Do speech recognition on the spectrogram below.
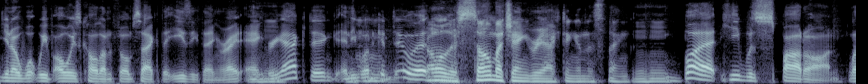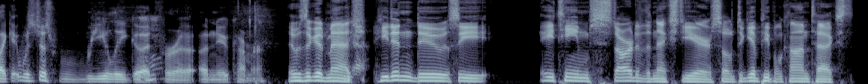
you know what we've always called on film sack the easy thing, right? Angry acting. Anyone can do it. Oh, there's so much angry acting in this thing. Mhm. But he was spot on. Like it was just really good for a, a newcomer. It was a good match. He didn't do see A Team started the next year. So to give people context,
